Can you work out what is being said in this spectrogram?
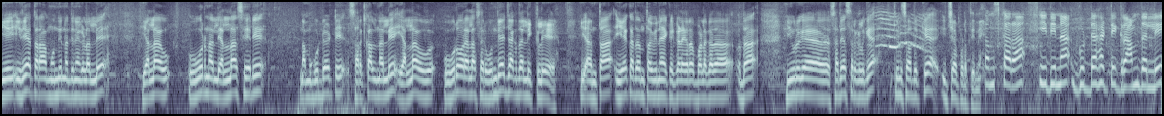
ಈ, ಇದೇ ಥರ ಮುಂದಿನ ದಿನಗಳಲ್ಲಿ ಎಲ್ಲ ಊರಿನಲ್ಲಿ ಎಲ್ಲ ಸೇರಿ ನಮ್ಮ ಗುಡ್ಡಟ್ಟಿ ಸರ್ಕಲ್ನಲ್ಲಿ ಎಲ್ಲ ಊರವರೆಲ್ಲ ಸರ್ ಒಂದೇ ಜಾಗದಲ್ಲಿ ಇಕ್ಕಲಿ ಅಂತ ಏಕದಂತ ವಿನಾಯಕ ಗೆಳೆಯರ ಬಳಗದ ಇವರಿಗೆ ಸದಸ್ಯರುಗಳಿಗೆ ತಿಳಿಸೋದಕ್ಕೆ ಇಚ್ಛೆ ಪಡ್ತೀನಿ. ನಮಸ್ಕಾರ. ಈ ದಿನ ಗುಡ್ಡಹಟ್ಟಿ ಗ್ರಾಮದಲ್ಲಿ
